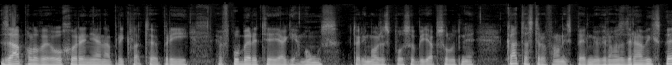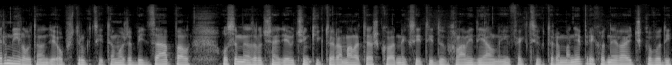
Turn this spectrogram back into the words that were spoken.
zápalového ochorenia napríklad pri, v puberte, jak je mus, ktorý môže spôsobiť absolútne katastrofálny spermiogram zdravých spermí, lebo tam ide obštrukcii. To môže byť zápal 18-ročnej devčinky, ktorá mala ťažkú adnexitidu, chlamidiálnu infekciu, ktorá má nepriechodné vajíčkovody,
